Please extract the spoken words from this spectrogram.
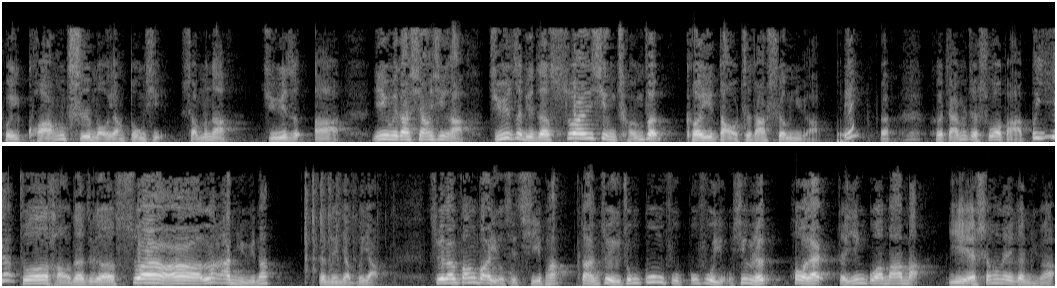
会狂吃某样东西，什么呢？橘子啊，因为她相信啊，橘子里的酸性成分可以导致她生女儿。哎，和咱们这说法不一样。说好的这个酸儿辣女呢，跟人家不一样。虽然方法有些奇葩，但最终功夫不负有心人。后来这英国妈妈也生了一个女儿，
